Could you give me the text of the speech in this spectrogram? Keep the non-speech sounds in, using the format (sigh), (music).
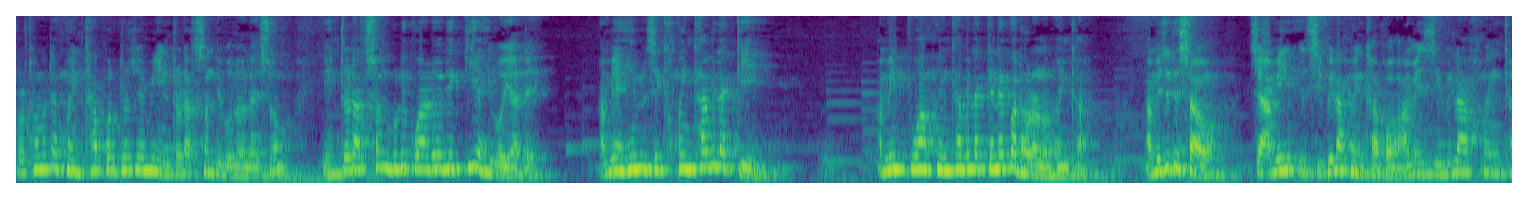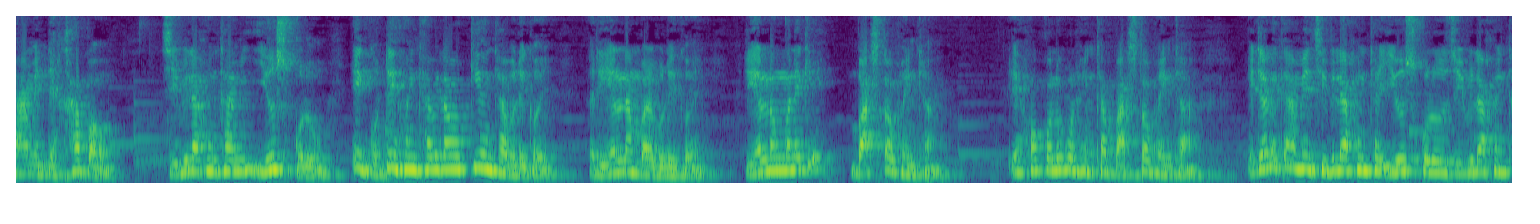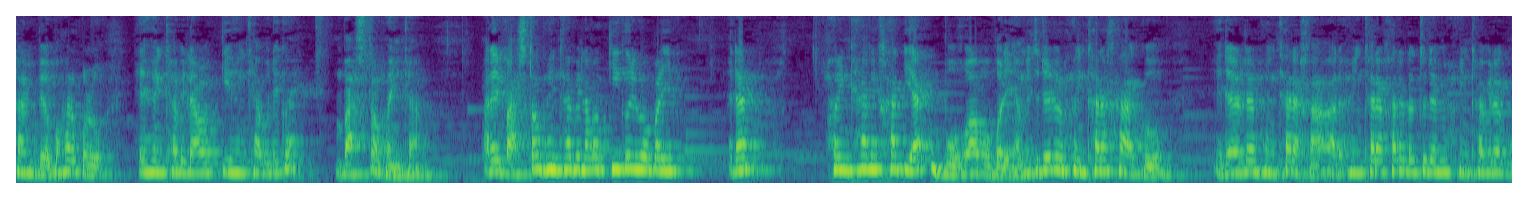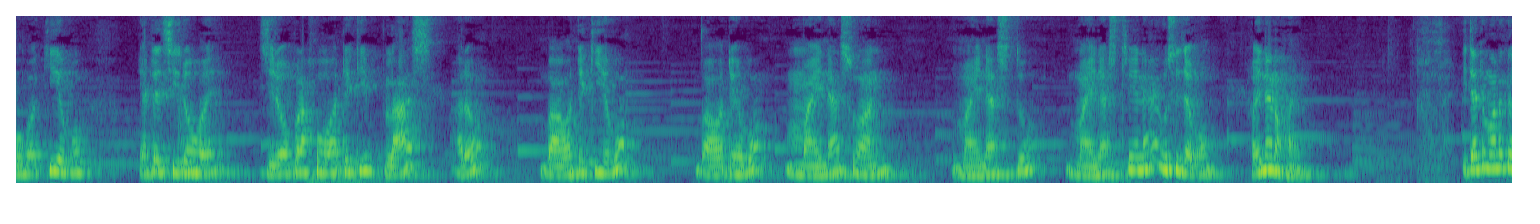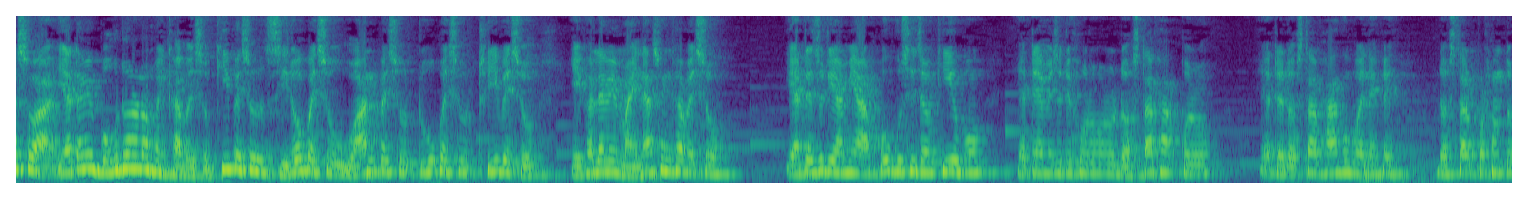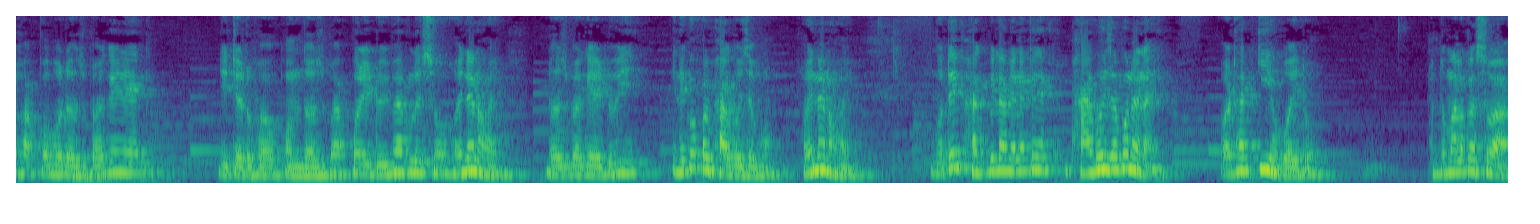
প্ৰথমতে সংখ্যা পদ্ধতি আমি ইণ্ট্ৰডাকশ্যন দিবলৈ ওলাইছোঁ। ইণ্ট্ৰডাকশ্যন বুলি কোৱাৰ দৰে কি আহিব ইয়াতে? আমি আহিম যে সংখ্যাবিলাক কি? আমি পোৱা সংখ্যাবিলাক কেনেকুৱা ধৰণৰ সংখ্যা? আমি যদি চাওঁ যে আমি যিবিলাক সংখ্যা পাওঁ আমি যিবিলাক সংখ্যা আমি দেখা পাওঁ যিবিলাক সংখ্যা আমি ইউজ কৰোঁ এই গোটেই সংখ্যাবিলাকক কি সংখ্যা বুলি কয়? ৰিয়েল নাম্বাৰ বুলি কয়। ৰিয়েল নং মানে কি? বাস্তৱ সংখ্যা। এই সকলোবোৰ সংখ্যা বাস্তৱ সংখ্যা। এতিয়ালৈকে আমি যিবিলাক সংখ্যা ইউজ কৰোঁ যিবিলাক সংখ্যা আমি ব্যৱহাৰ কৰোঁ সেই সংখ্যাবিলাকক কি সংখ্যা বুলি কয়? বাস্তৱ সংখ্যা। আৰু এই বাস্তৱ সংখ্যাবিলাকক কি কৰিব পাৰি? এটা সংখ্যা ৰেখাত ইয়াক বহুৱাব পাৰি। আমি যদি এটা সংখ্যা ৰেখা আঁকো এতিয়া এটা সংখ্যা ৰেখা আৰু সংখ্যা ৰেখাত এটাত যদি আমি সংখ্যাবিলাক বহুৱা কি হ'ব? ইয়াতে জিৰ' হয়। জিৰ'ৰ পৰা সোঁহাতে কি? প্লাছ আৰু বাওঁহাতে কি হ'ব? বাওঁহাতে হ'ব minus one minus two minus three এনেকৈ গুচি যাব। হয়নে নহয়? এতিয়া তোমালোকে চোৱা ইয়াতে আমি বহু ধৰণৰ সংখ্যা পাইছোঁ। কি পাইছোঁ? জিৰ' পাইছোঁ ওৱান পাইছোঁ টু পাইছোঁ থ্ৰী পাইছোঁ। এইফালে আমি মাইনাছ সংখ্যা পাইছোঁ। ইয়াতে যদি আমি আকৌ গুচি যাওঁ কি হ'ব? ইয়াতে আমি যদি সৰু সৰু দহটা ভাগ কৰোঁ ইয়াতে দহটা ভাগ হ'ব এনেকৈ। দহটাৰ প্ৰথমটো ভাগ ক'ব দহ ভাগেৰ এক দ্বিতীয়টো ভাগ ক'ম দহ ভাগ কৰি দুই ভাগ লৈছোঁ হয়নে নহয়? দহ ভাগেৰ দুই এনেকুৱাকৈ ভাগ হৈ যাব হয়নে নহয়? গোটেই ভাগবিলাক এনেকৈ ভাগ হৈ যাবনে নাই? অৰ্থাৎ কি হ'ব এইটো? তোমালোকে চোৱা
